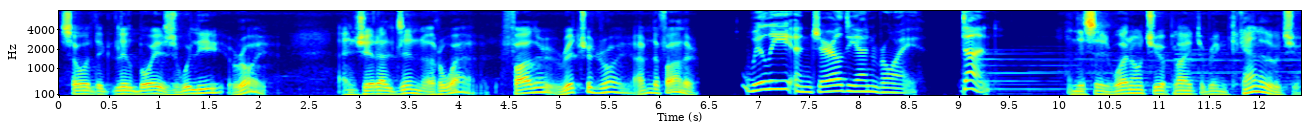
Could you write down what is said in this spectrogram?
So the little boy is Willie Roy and Geraldine Roy. Father, Richard Roy. I'm the father. Willie and Geraldine Roy. Done. And they said, why don't you apply to bring to Canada with you?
